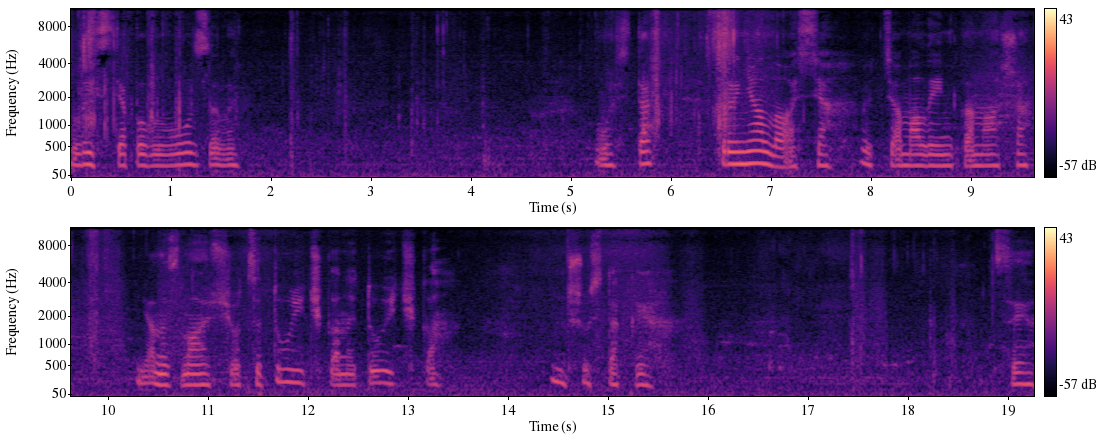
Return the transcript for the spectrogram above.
листя повивозили. Ось так прийнялася оця маленька наша. Я не знаю, що це туєчка, не туєчка. Ну, Щось таке. Це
